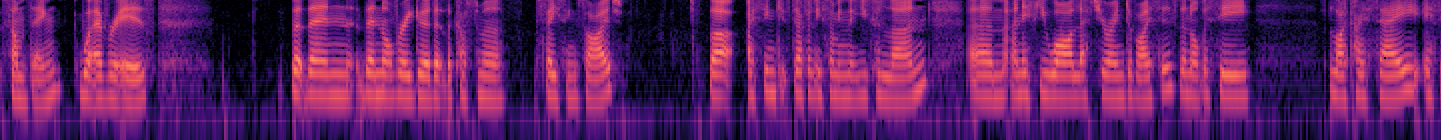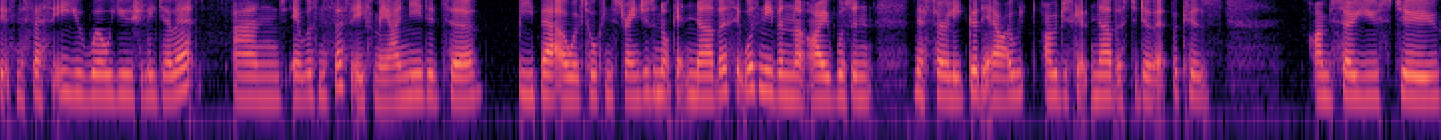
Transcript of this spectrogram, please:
something, whatever it is, but then they're not very good at the customer facing side but I think it's definitely something that you can learn. Um, and if you are left to your own devices, then obviously, like I say, if it's necessity, you will usually do it. And it was necessity for me. I needed to be better with talking to strangers and not get nervous. It wasn't even that I wasn't necessarily good at it. I would I would just get nervous to do it because I'm so used to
